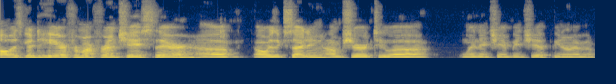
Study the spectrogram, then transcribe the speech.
Always good to hear from our friend Chase there. Uh, always exciting, I'm sure, to uh, win a championship. You know, I haven't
